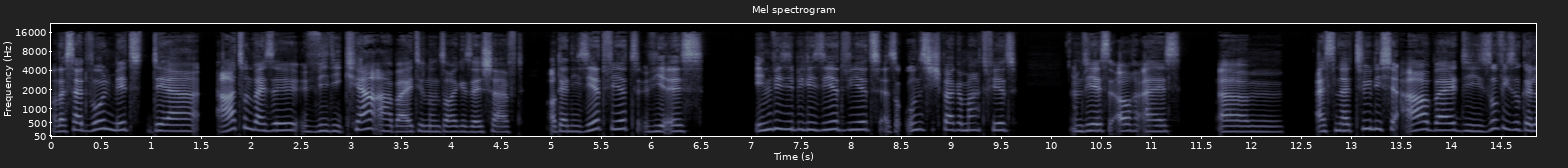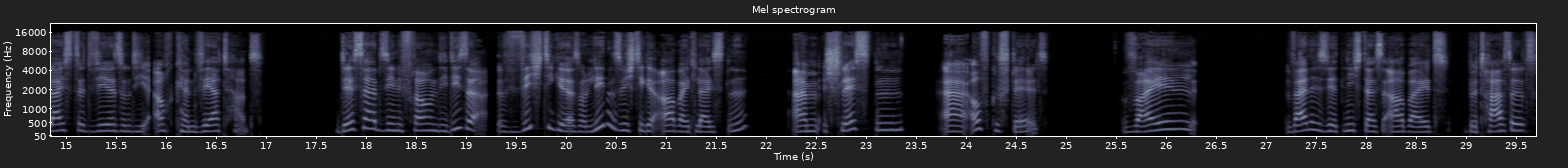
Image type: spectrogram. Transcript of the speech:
Und das hat wohl mit der Art und Weise, wie die Care-Arbeit in unserer Gesellschaft organisiert wird, wie es invisibilisiert wird, also unsichtbar gemacht wird und wie es auch als, ähm, als natürliche Arbeit, die sowieso geleistet wird und die auch keinen Wert hat. Deshalb sind Frauen, die diese wichtige, also lebenswichtige Arbeit leisten, am schlechtesten äh, aufgestellt, weil, weil es wird nicht als Arbeit betrachtet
